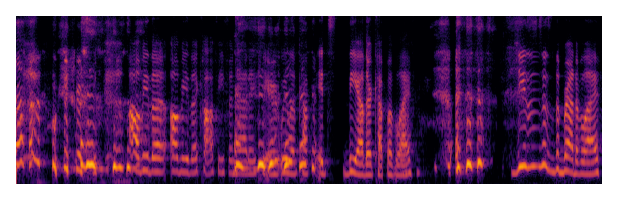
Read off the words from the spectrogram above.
I'll be the I'll be the coffee fanatic here. We love coffee. It's the other cup of life. Jesus is the bread of life.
